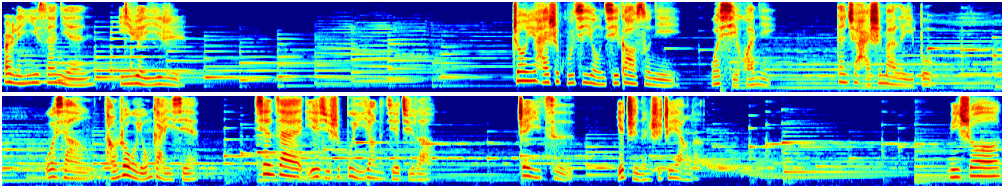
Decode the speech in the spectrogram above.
二零一三年一月一日。终于还是鼓起勇气告诉你，我喜欢你，但却还是慢了一步。我想，倘若我勇敢一些，现在也许是不一样的结局了。这一次，也只能是这样了。你说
